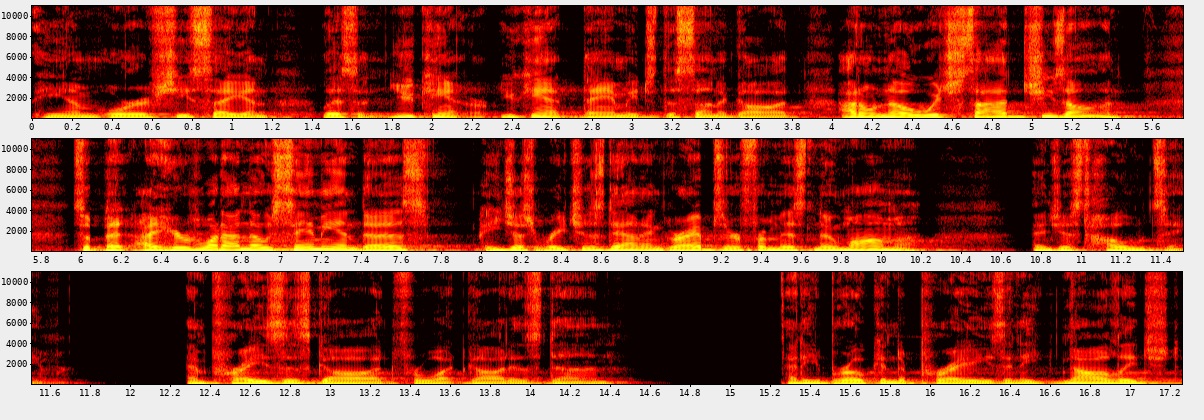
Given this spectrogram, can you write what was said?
him. Or if she's saying, listen, you can't you can't damage the Son of God. I don't know which side she's on. So, but I, here's what I know Simeon does. He just reaches down and grabs her from this new mama and just holds him and praises God for what God has done. And he broke into praise and he acknowledged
